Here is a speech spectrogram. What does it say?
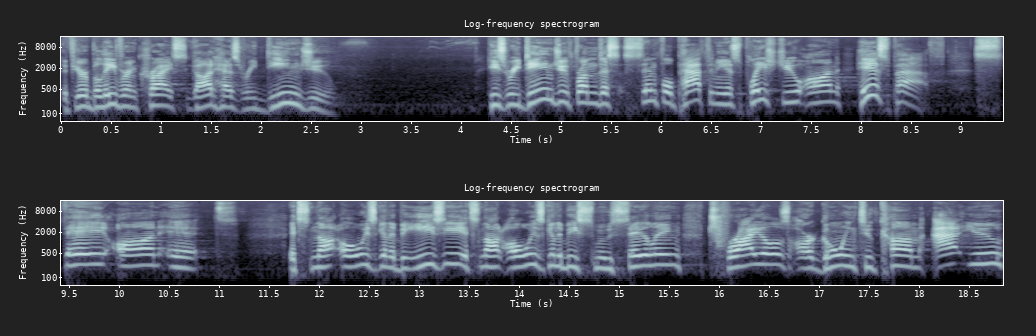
If you're a believer in Christ, God has redeemed you. He's redeemed you from this sinful path and He has placed you on His path. Stay on it. It's not always going to be easy. It's not always going to be smooth sailing. Trials are going to come at you,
